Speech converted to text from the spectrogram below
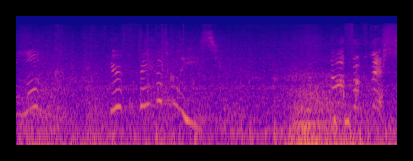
Look! Enough of this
